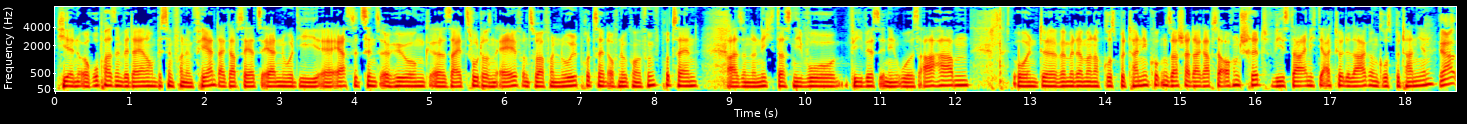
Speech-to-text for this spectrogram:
Hier in Europa sind wir da ja noch ein bisschen von entfernt. Da gab es ja jetzt eher nur die äh, erste Zinserhöhung äh, seit 2011 und zwar von 0% auf 0,5 Prozent. Also noch nicht das Niveau, wie wir es in den USA haben. Und äh, wenn wir dann mal nach Großbritannien gucken, Sascha, da gab es ja auch einen Schritt. Wie ist da eigentlich die aktuelle Lage in Großbritannien? Ja,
